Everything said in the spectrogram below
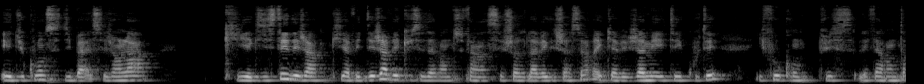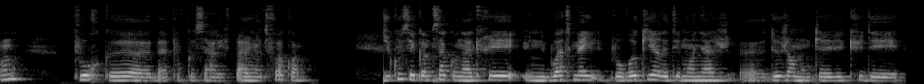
Et du coup on s'est dit bah ces gens là qui existaient déjà, qui avaient déjà vécu ces aventures, enfin ces choses-là avec des chasseurs et qui avaient jamais été écoutés, il faut qu'on puisse les faire entendre pour que euh, bah, pour que ça arrive pas une autre fois quoi. Du coup, c'est comme ça qu'on a créé une boîte mail pour recueillir des témoignages euh, de gens donc, qui avaient vécu des,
